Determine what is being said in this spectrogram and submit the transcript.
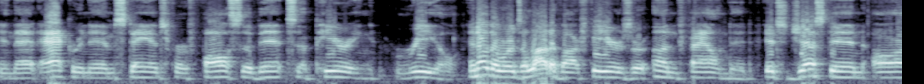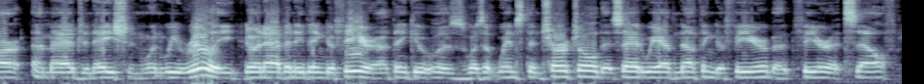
and that acronym stands for false events appearing real. In other words, a lot of our fears are unfounded. It's just in our imagination when we really don't have anything to fear. I think it was was it Winston Churchill that said we have nothing to fear but fear itself.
